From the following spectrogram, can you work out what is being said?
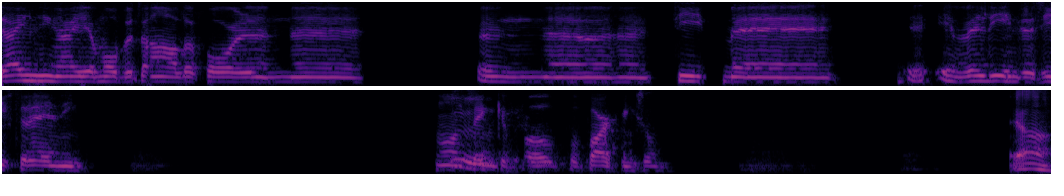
regninga jeg må betale for en, en, en eh, tid med eh, en veldig intensiv trening. Når man Mm. tenker på, på Parkinson. Ja.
